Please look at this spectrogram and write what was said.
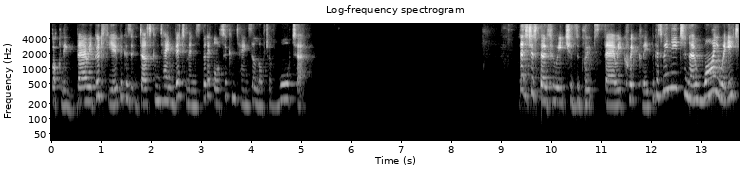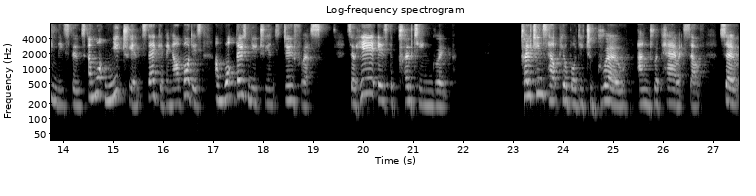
Broccoli, very good for you because it does contain vitamins, but it also contains a lot of water. Let's just go through each of the groups very quickly because we need to know why we're eating these foods and what nutrients they're giving our bodies and what those nutrients do for us. So here is the protein group. Proteins help your body to grow and repair itself. So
